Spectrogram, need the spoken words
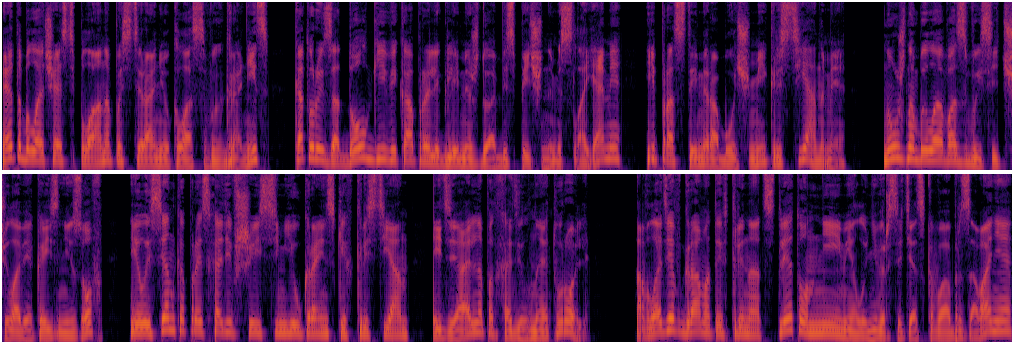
Это была часть плана по стиранию классовых границ, которые за долгие века пролегли между обеспеченными слоями и простыми рабочими и крестьянами. Нужно было возвысить человека из низов, и Лысенко, происходивший из семьи украинских крестьян, идеально подходил на эту роль. Овладев грамотой в 13 лет, он не имел университетского образования,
